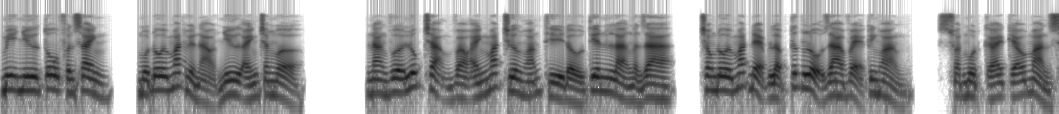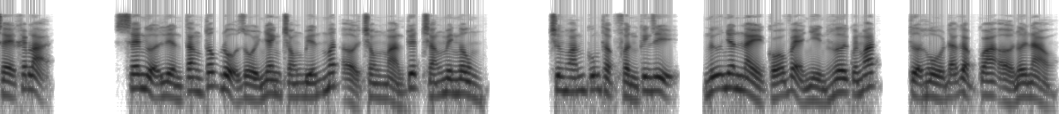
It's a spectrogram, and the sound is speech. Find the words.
mi như tô phấn xanh, một đôi mắt huyền ảo như ánh trăng mờ Nàng vừa lúc chạm vào ánh mắt Trương Hoán thì đầu tiên là ngẩn ra, trong đôi mắt đẹp lập tức lộ ra vẻ kinh hoàng, soạt một cái kéo màn xe khép lại. Xe ngựa liền tăng tốc độ rồi nhanh chóng biến mất ở trong màn tuyết trắng mênh ngông. Trương Hoán cũng thập phần kinh dị, nữ nhân này có vẻ nhìn hơi quen mắt, tựa hồ đã gặp qua ở nơi nào.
